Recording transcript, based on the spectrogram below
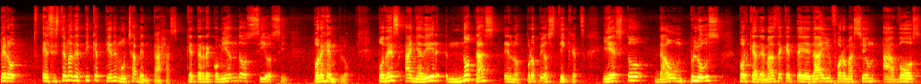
Pero el sistema de ticket tiene muchas ventajas que te recomiendo sí o sí. Por ejemplo, podés añadir notas en los propios tickets y esto da un plus porque además de que te da información a vos,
